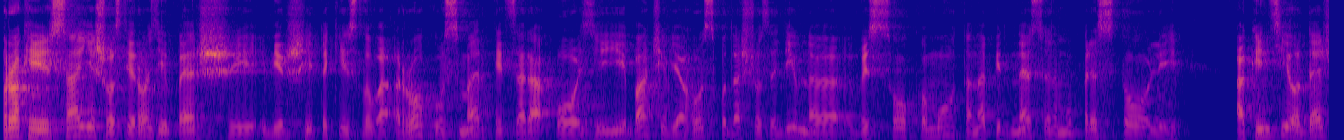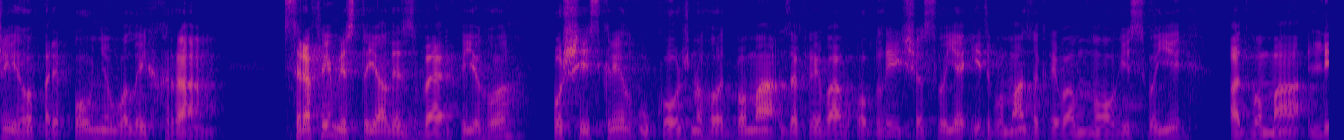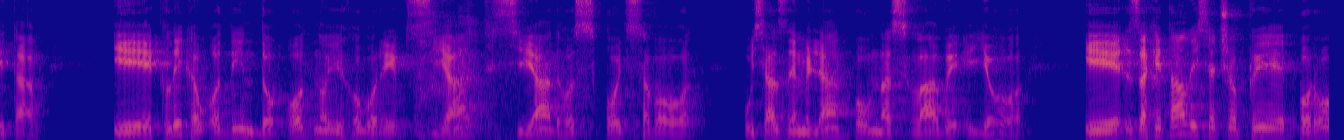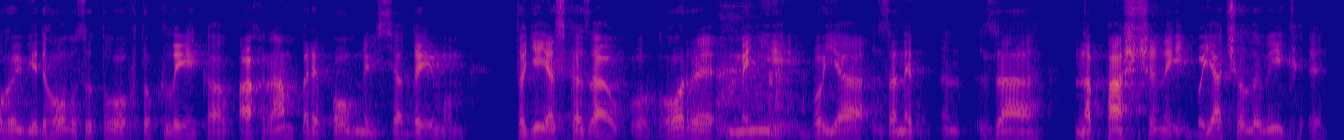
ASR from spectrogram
Пророки Ісаї, 6 розділ, перші вірші такі слова. Року смерті цара Озії бачив я Господа, що сидів на високому та на піднесеному престолі, а кінці одежі його переповнювали храм. Серафими стояли зверху його, по шість крил у кожного, двома закривав обличчя своє, і двома закривав ноги свої, а двома літав. І кликав один до одного і говорив: Свят, свят Господь Саваот, уся земля повна слави Його. І захиталися чопи пороги від голосу того, хто кликав, а храм переповнився димом. Тоді я сказав: горе мені, бо я занапащений, бо я чоловік е,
